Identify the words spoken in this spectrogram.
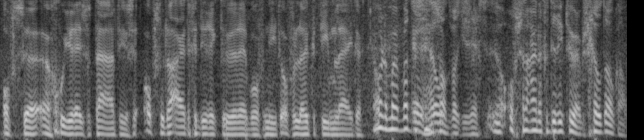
Of ze een goede resultaat is, of ze een aardige directeur hebben of niet... of een leuke teamleider. Oh, maar wat is interessant wat je zegt. Eh, of ze een aardige directeur hebben, scheelt ook al.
